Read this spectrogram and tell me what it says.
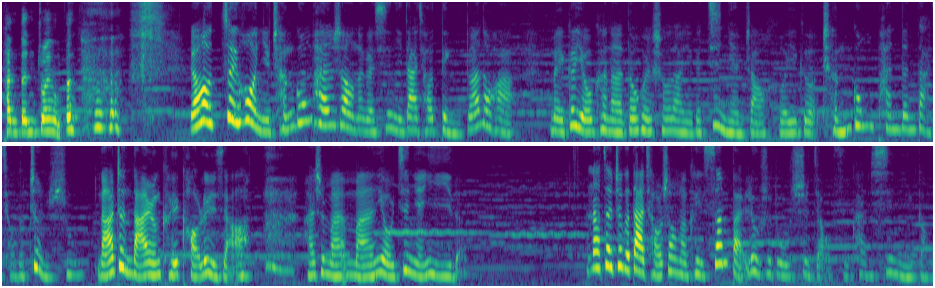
攀登专用灯，然后最后你成功攀上那个悉尼大桥顶端的话，每个游客呢都会收到一个纪念照和一个成功攀登大桥的证书。拿证达人可以考虑一下啊，还是蛮蛮有纪念意义的。那在这个大桥上呢，可以三百六十度视角俯瞰悉尼港的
